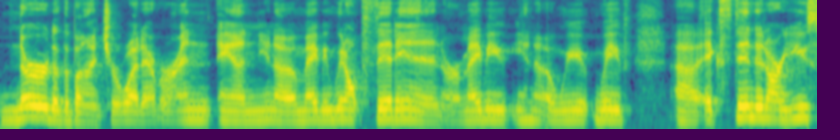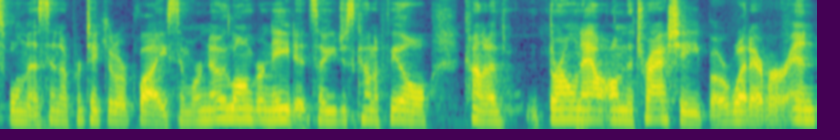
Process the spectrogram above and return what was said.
nerd of the bunch or whatever. And and you know maybe we don't fit in or maybe you know we we've uh, extended our usefulness in a particular place and we're no longer needed. So you just kind of feel kind of thrown out on the trash heap or whatever. And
